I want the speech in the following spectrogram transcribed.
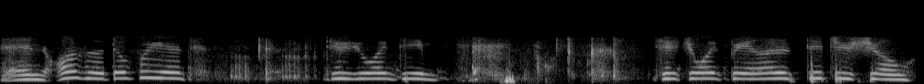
And also, don't forget to join the to join Brianna Stitcher show.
